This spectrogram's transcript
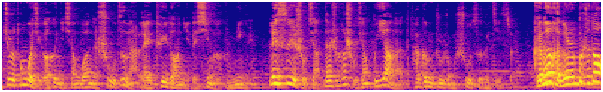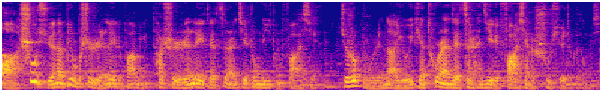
就是通过几个和你相关的数字呢，来推导你的性格和命运，类似于手相，但是和手相不一样呢，它更注重数字和计算。可能很多人不知道啊，数学呢并不是人类的发明，它是人类在自然界中的一种发现。就是古人呢，有一天突然在自然界里发现了数学这个东西，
